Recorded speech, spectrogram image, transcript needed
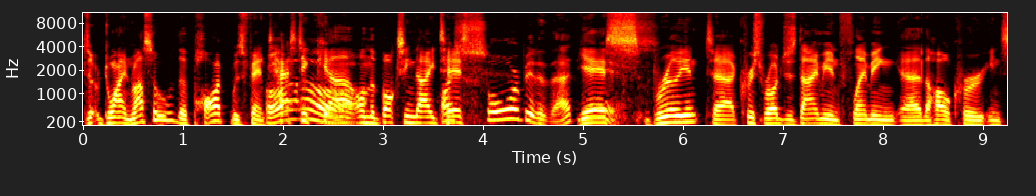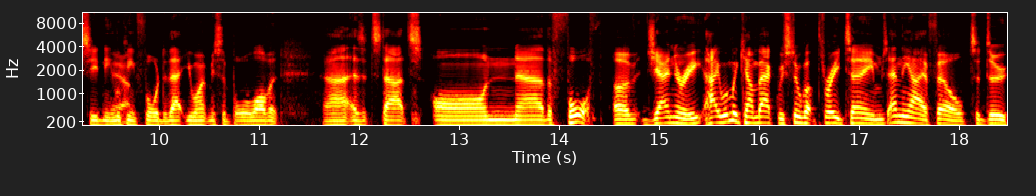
Dwayne Russell. The pipe was fantastic uh, oh, on the Boxing Day Test. I saw a bit of that. Yes, yes. brilliant. Uh, Chris Rogers, Damien Fleming, uh, the whole crew in Sydney. Yeah. Looking forward to that. You won't miss a ball of it uh, as it starts on uh, the 4th of January. Hey, when we come back, we've still got three teams and the AFL to do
